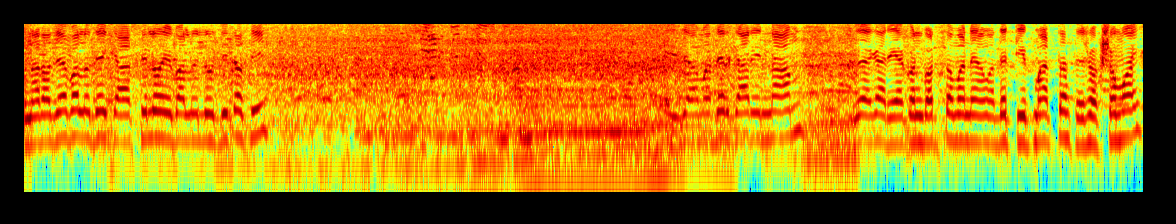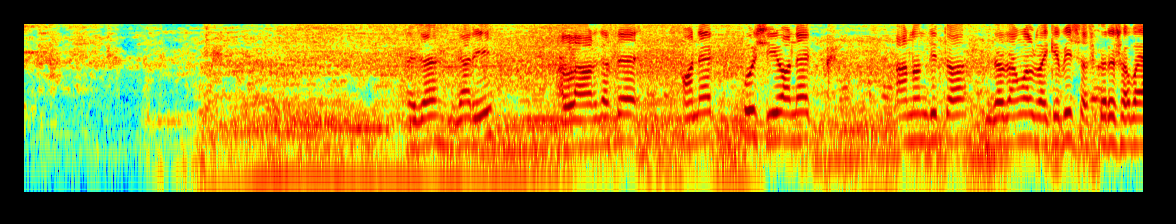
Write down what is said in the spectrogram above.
ওনারা যে বালু দেখে আসছিল, এই বালু লোড দিতেছি। আমাদের গাড়ির নাম, যে গাড়ি এখন বর্তমানে আমাদের টিপ মারতেছে সবসময় এই যে গাড়ি, আল্লাহর কাছে অনেক খুশি, অনেক আনন্দিত যে জামাল ভাইকে বিশ্বাস করে সবাই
